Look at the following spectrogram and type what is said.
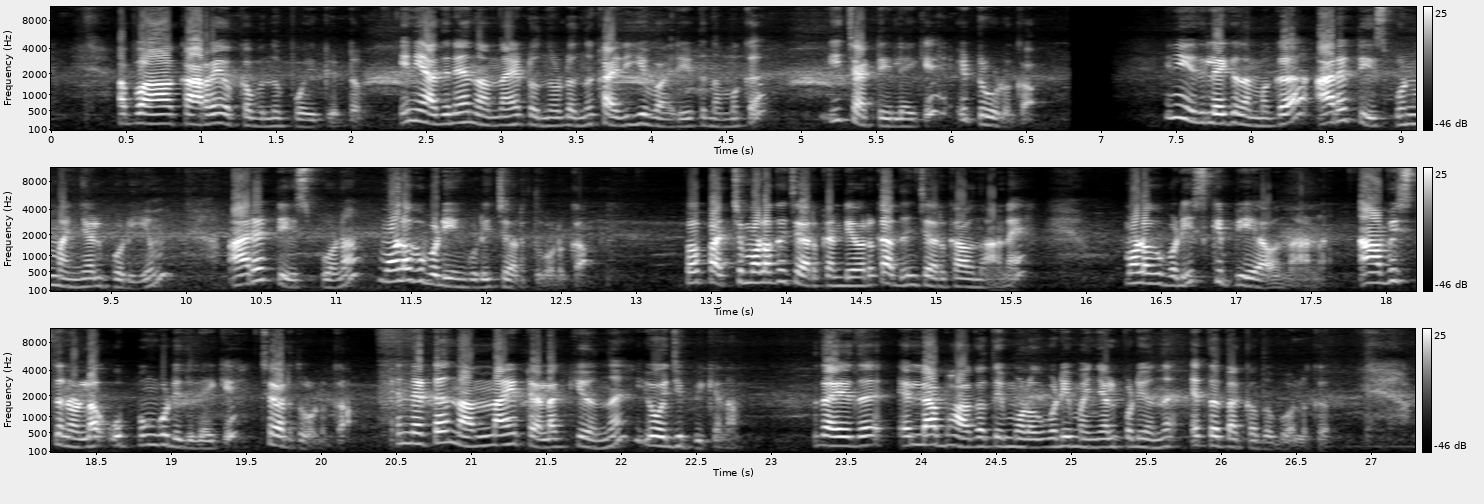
അപ്പോൾ ആ കറയൊക്കെ ഒന്ന് പോയി കിട്ടും. ഇനി അതിനെ നന്നായിട്ട് ഒന്നുകൂടെ ഒന്ന് കഴുകി വാരിയിട്ട് നമുക്ക് ഈ ചട്ടിയിലേക്ക് ഇട്ട് കൊടുക്കാം. ഇനി ഇതിലേക്ക് നമുക്ക് അര ടീസ്പൂൺ മഞ്ഞൾപ്പൊടിയും അര ടീസ്പൂണ് മുളക് പൊടിയും കൂടി ചേർത്ത് കൊടുക്കാം. ഇപ്പോൾ പച്ചമുളക് ചേർക്കേണ്ടവർക്ക് അതും ചേർക്കാവുന്നതാണ്. മുളക് പൊടി സ്കിപ്പ് ചെയ്യാവുന്നതാണ്. ആവശ്യത്തിനുള്ള ഉപ്പും കൂടി ഇതിലേക്ക് ചേർത്ത് കൊടുക്കാം. എന്നിട്ട് നന്നായിട്ട് ഇളക്കി ഒന്ന് യോജിപ്പിക്കണം. അതായത് എല്ലാ ഭാഗത്തും മുളക് പൊടി മഞ്ഞൾപ്പൊടി ഒന്ന് എത്തത്തക്കതുപോലെ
